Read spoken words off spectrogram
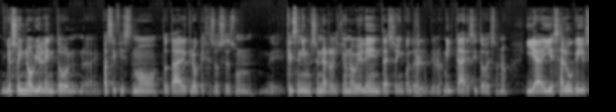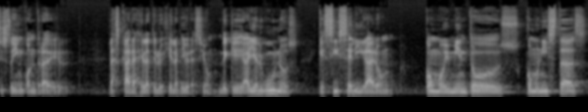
yo soy no violento, eh, pacifismo total, creo que Jesús es un, el cristianismo es una religión no violenta, estoy en contra de los militares y todo eso, ¿no? Y ahí es algo que yo sí estoy en contra de, las caras de la teología de la liberación, de que hay algunos que sí se ligaron con movimientos comunistas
